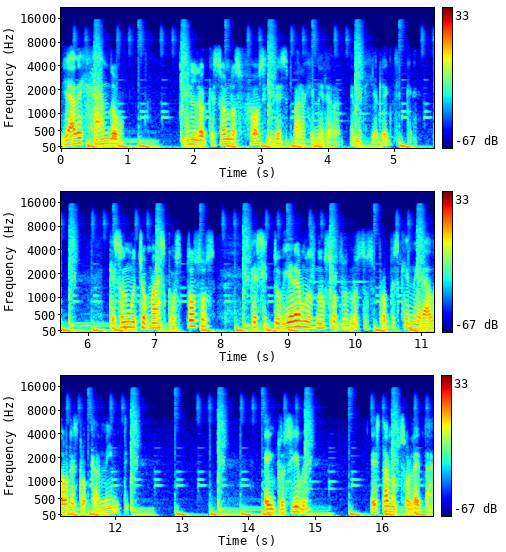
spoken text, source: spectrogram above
Ya dejando en lo que son los fósiles para generar energía eléctrica, que son mucho más costosos que si tuviéramos nosotros nuestros propios generadores localmente. E inclusive es tan obsoleta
